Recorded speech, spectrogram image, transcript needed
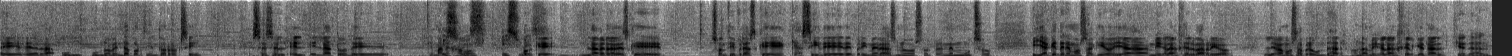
eh, de verdad, un, un 90%, Roxy, ese es el, el- el dato de, que manejamos. Eso es, eso Porque la verdad es que son cifras que, que así de, de primeras nos sorprenden mucho. Y ya que tenemos aquí hoy a Miguel Ángel Barrio, le vamos a preguntar. Hola Miguel Ángel, ¿qué tal? ¿Qué tal?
